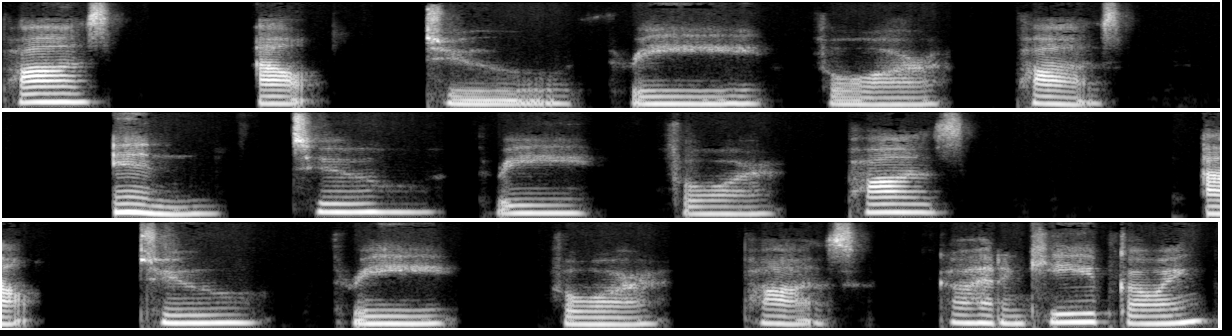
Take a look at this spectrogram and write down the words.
Pause. Out, two, three, four. Pause. In, two, three, four. Pause. Out, two, three, four. Pause. Go ahead and keep going.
